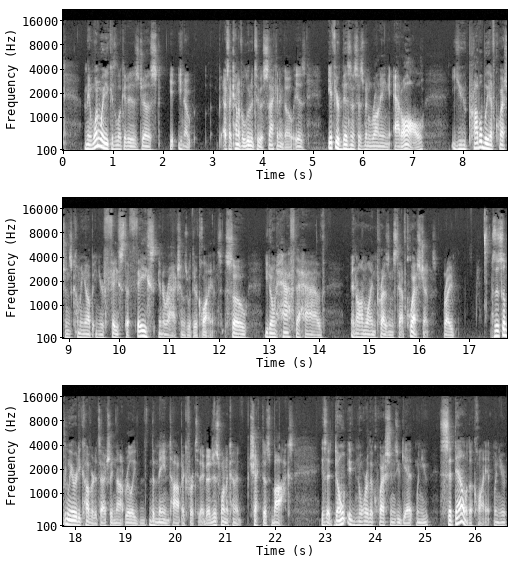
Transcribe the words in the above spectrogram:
I mean, one way you could look at it is just you know, as I kind of alluded to a second ago, is if your business has been running at all you probably have questions coming up in your face to face interactions with your clients. So you don't have to have an online presence to have questions, right? So this is something we already covered. It's actually not really the main topic for today, but I just want to kind of check this box. Is that don't ignore the questions you get when you sit down with a client, when you're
